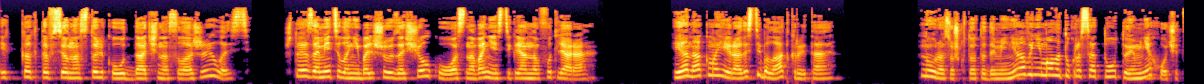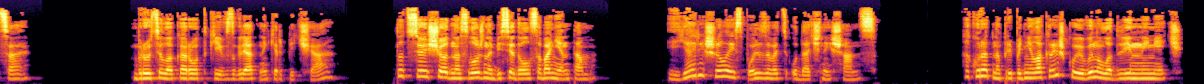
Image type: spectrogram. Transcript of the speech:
И как-то все настолько удачно сложилось, что я заметила небольшую защелку у основания стеклянного футляра. И она, к моей радости, была открыта. Ну, раз уж кто-то до меня вынимал эту красоту, то и мне хочется. Бросила короткий взгляд на кирпича. Тот все еще односложно беседовал с абонентом. И я решила использовать удачный шанс. Аккуратно приподняла крышку и вынула длинный меч.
